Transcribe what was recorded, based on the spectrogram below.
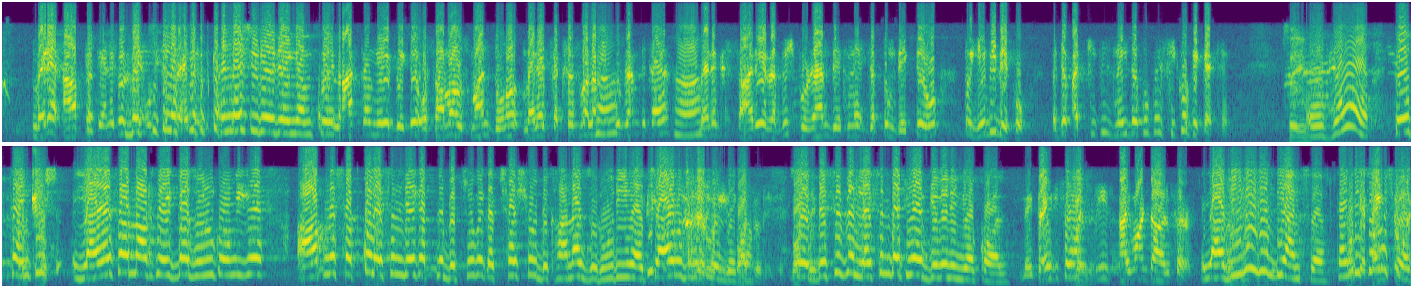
मैंने आपके कहने पर मैं बच्चे नफरत करना शुरू हो जाएँगे हमसे लास्ट टाइम मेरे बेटे ओसामा उस्मान दोनों मैंने सक्सेस वाला हाँ, प्रोग्राम दिखाया। हाँ। मैंने सारे रबिश प्रोग्राम देखने जब तुम देखते हो तो ये भी देखो। जब अच्छी चीज़ नहीं देखो कोई सीखो के कैसे सही। ओहो तो थैंक यू याया साहब मैं आपसे एक बार ज़रूर कहूँगी कि आपने सबको लेसन दिया कि अपने बच्चों को एक अच्छा शो दिखाना ज़रूरी है चाहे वो ज़रूरी so this is the lesson that you have given in your call नहीं thank you so much please I want the answer we will give the answer thank you so much for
